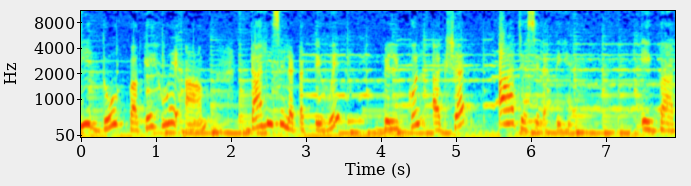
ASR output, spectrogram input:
ये दो पके हुए आम डाली से लटकते हुए बिल्कुल अक्षर आ जैसे लगते हैं। एक बार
